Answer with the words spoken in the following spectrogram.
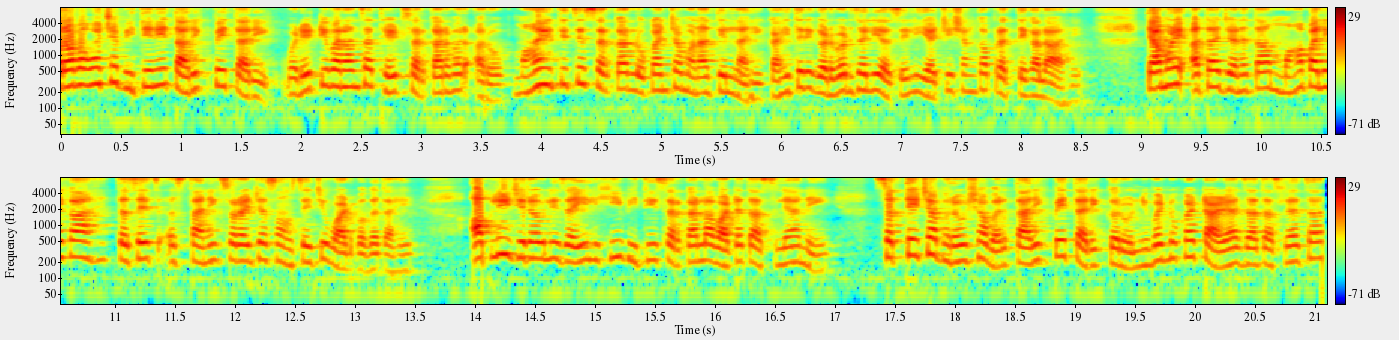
पराभवाच्या भीतीने तारीख पे तारीख वडेट्टीवारांचा थेट सरकारवर आरोप. महायुतीचे सरकार लोकांच्या मनातील नाही काहीतरी गडबड झाली असेल याची शंका प्रत्येकाला आहे. त्यामुळे आता जनता महापालिका आहे तसेच स्थानिक स्वराज्य संस्थेची वाट बघत आहे. आपली जिरवली जाईल ही भीती सरकारला वाटत असल्याने सत्तेच्या भरवशावर तारीख पे तारीख करून निवडणुका टाळल्या जात असल्याचा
